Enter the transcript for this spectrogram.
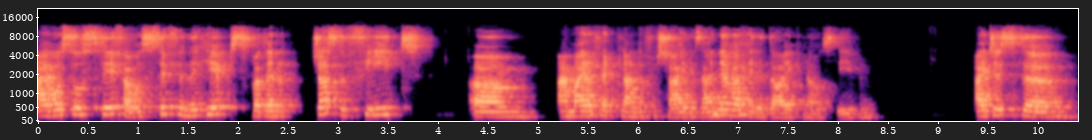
I was so stiff. I was stiff in the hips, but then just the feet. Um, I might have had plantar fasciitis. I never had a diagnosis even. I just um,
